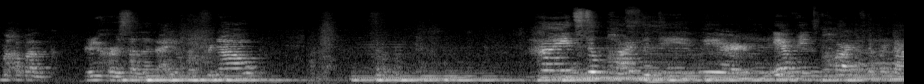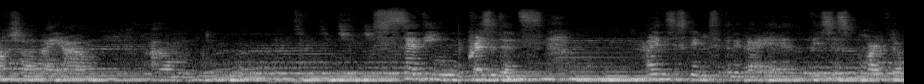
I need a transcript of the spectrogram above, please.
makapag-rehearsal na tayo. But for now, hi, it's still part of the day where every part of the production I am um, setting precedents. Hi, this is Kenny Sitalaga and this is part of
